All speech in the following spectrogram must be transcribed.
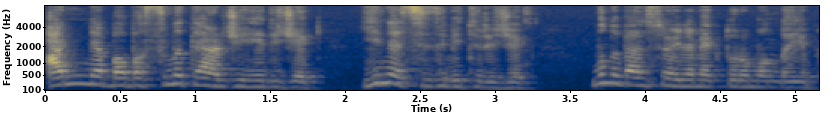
anne babasını tercih edecek yine sizi bitirecek. Bunu ben söylemek durumundayım.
